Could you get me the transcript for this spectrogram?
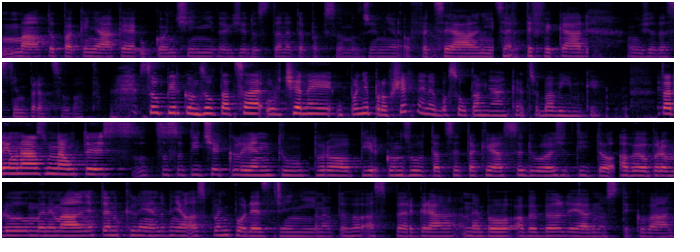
Má to pak nějaké ukončení, takže dostanete pak samozřejmě oficiální certifikát můžete s tím pracovat. Jsou peer konzultace určeny úplně pro všechny, nebo jsou tam nějaké třeba výjimky? Tady u nás v Nautis, co se týče klientů pro peer konzultaci, tak je asi důležitý to, aby opravdu minimálně ten klient měl aspoň podezření na toho Aspergera nebo aby byl diagnostikován.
